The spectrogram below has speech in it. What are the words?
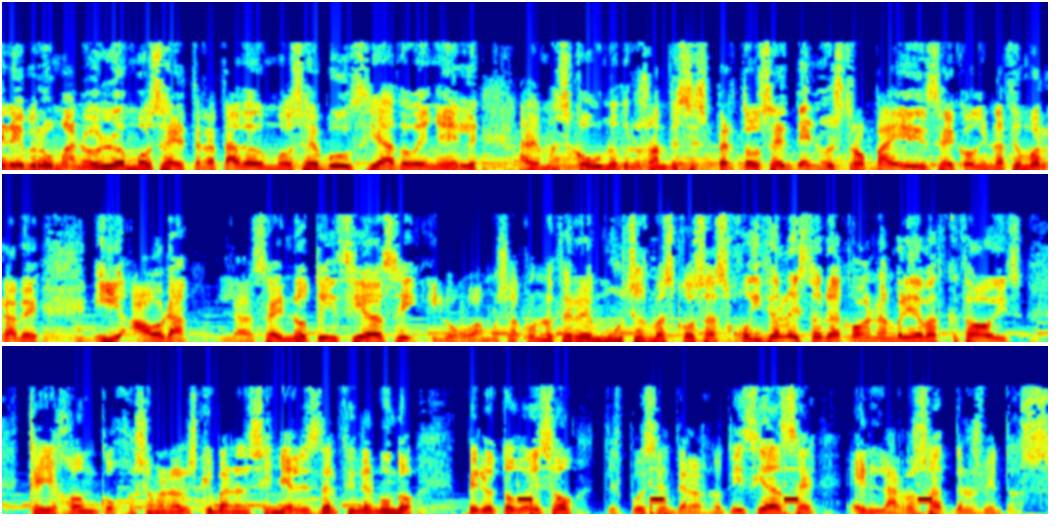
Cerebro humano, lo hemos eh, tratado, hemos eh, buceado en él, además con uno de los grandes expertos eh, de nuestro país, con Ignacio Morgade. Y ahora las noticias y luego vamos a conocer muchas más cosas. Juicio a la historia con Ana María Vázquez Ois, Callejón con José Manuel Escribano Señales del Fin del Mundo. Pero todo eso después de las noticias en La Rosa de los Vientos.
